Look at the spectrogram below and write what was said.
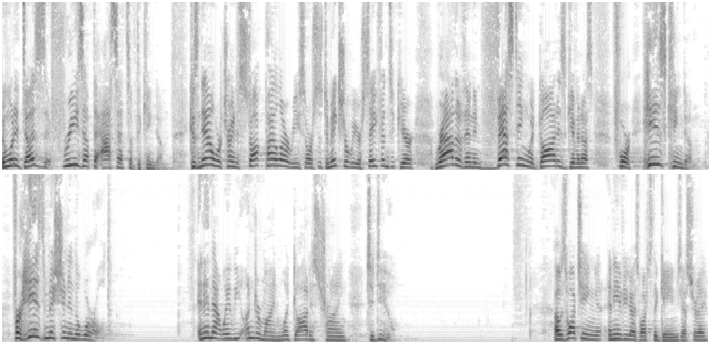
And what it does is it frees up the assets of the kingdom. Because now we're trying to stockpile our resources to make sure we are safe and secure rather than investing what God has given us for His kingdom, for His mission in the world. And in that way, we undermine what God is trying to do. I was watching, any of you guys watch the games yesterday?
